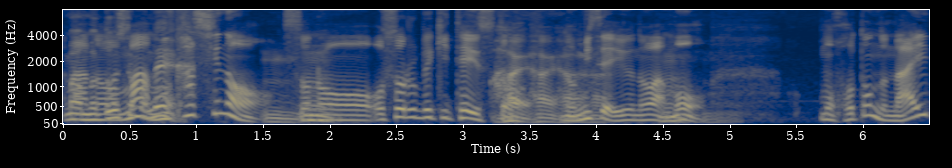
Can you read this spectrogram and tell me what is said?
まああのまあどうしてもまあね、昔のその恐るべきテイストの店いうのはもうもうほとんどない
